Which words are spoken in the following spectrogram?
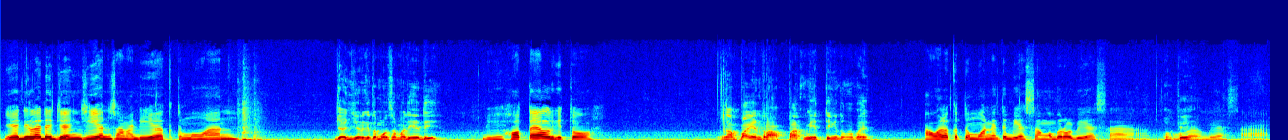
ya Dila ada janjian sama dia ketemuan Janjian ketemu sama dia di di hotel gitu ngapain? Rapat, meeting itu ngapain? awalnya ketemuannya itu biasa ngobrol biasa Oke. ngobrol biasa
